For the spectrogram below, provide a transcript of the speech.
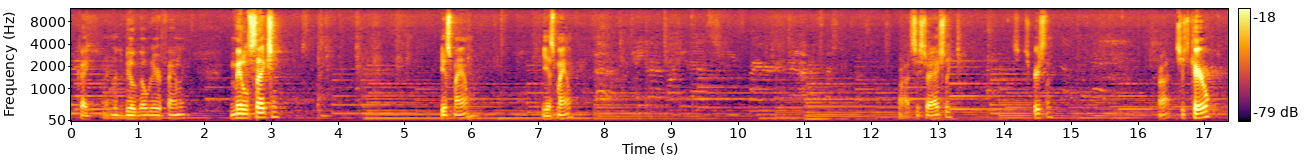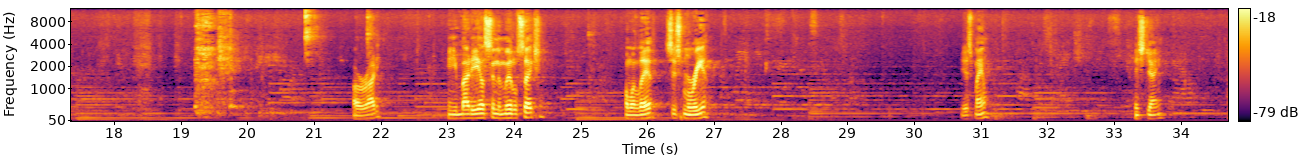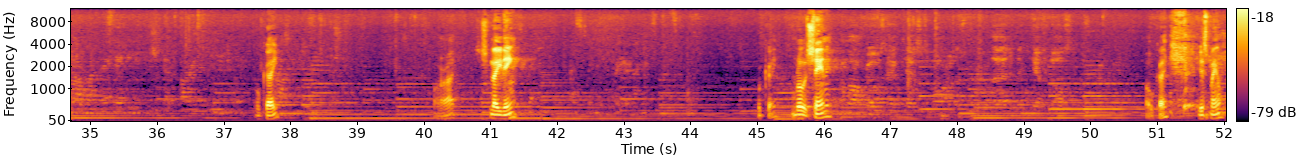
Okay. Remember the Bill Go there family? Middle section? Yes, ma'am. Yes, ma'am. All right, Sister Ashley? Sister Kristen? All right, Sister Carol? All righty. Anybody else in the middle section? On my left, Sister Maria. Yes, ma'am. Miss Jane. Okay. All right. Sister Nadine. Okay. Brother Shannon. Okay. Yes, ma'am.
